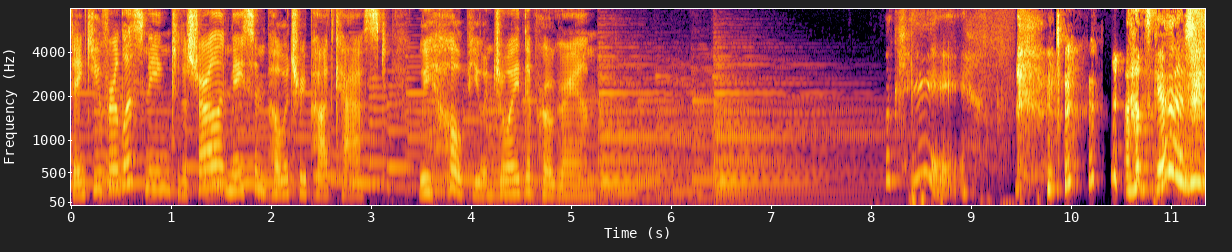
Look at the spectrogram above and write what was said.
Thank you for listening to the Charlotte Mason Poetry Podcast. We hope you enjoyed the program. Okay. That's good.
